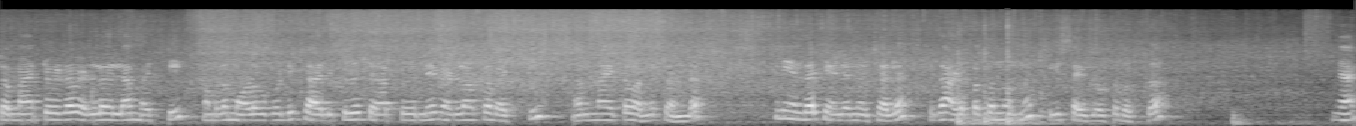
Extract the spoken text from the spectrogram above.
ടൊമാറ്റോയുടെ വെള്ളമെല്ലാം വറ്റി നമ്മൾ മുളക് പൊടി ചാലിച്ചത് ചേർത്തതിന്റെ വെള്ളമൊക്കെ വറ്റി നന്നായിട്ട് വന്നിട്ടുണ്ട്. ഇനി എന്താ ചെയ്യേണ്ടതെന്ന് വെച്ചാൽ ഇത് അടുപ്പത്തുനിന്നൊന്ന് ഈ സൈഡിലോട്ട് വെക്കുക. ഞാൻ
